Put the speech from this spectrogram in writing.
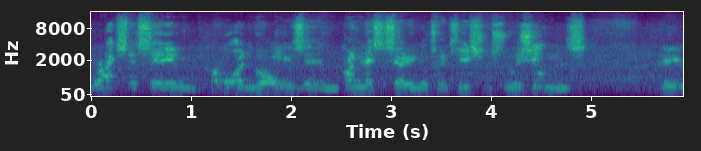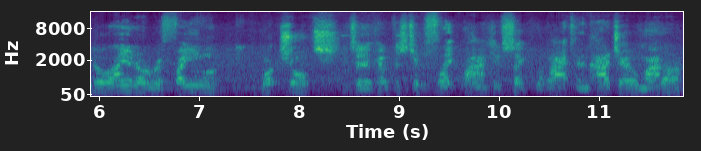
you're actually seeing a lot of noise and unnecessary notifications from machines. We rely on our refine workshops to help us to reflect back and cycle back in an agile manner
